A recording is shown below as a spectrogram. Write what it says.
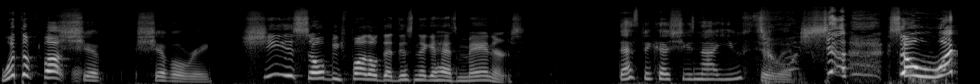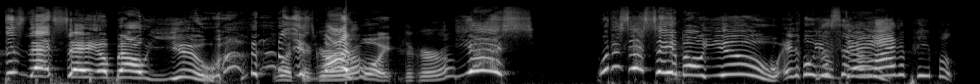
What the fuck? Chiv- chivalry. She is so befuddled that this nigga has manners. That's because she's not used to it. So what does that say about you? What is my girl? point. The girl? Yes. What does that say about you and who you Listen, date? a lot of people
